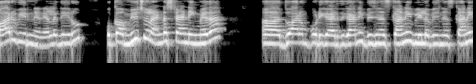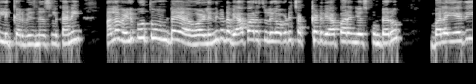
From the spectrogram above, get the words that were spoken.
వారు వీరిని నిలదీరు ఒక మ్యూచువల్ అండర్స్టాండింగ్ మీద ఆ, ద్వారంపూడి గారిది కానీ బిజినెస్ కానీ వీళ్ళ బిజినెస్ కానీ లిక్కర్ బిజినెస్లు కానీ అలా వెళ్ళిపోతూ ఉంటాయి. వాళ్ళు ఎందుకంటే వ్యాపారస్తులు కాబట్టి చక్కటి వ్యాపారం చేసుకుంటారు. బలయ్యేది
